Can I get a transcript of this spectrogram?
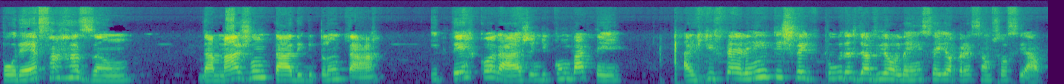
Por essa razão, da mais vontade de plantar e ter coragem de combater as diferentes feituras da violência e opressão social.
